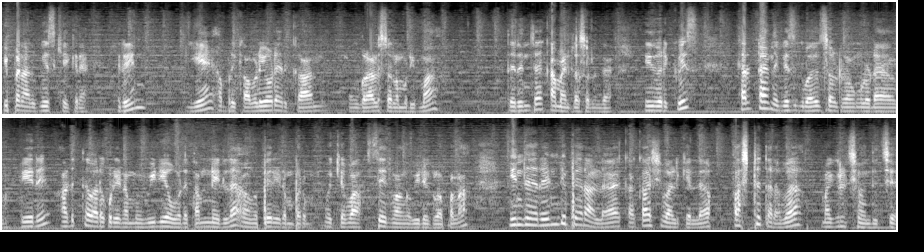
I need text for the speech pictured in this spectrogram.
இப்போ நான் குவிஸ் கேட்குறேன் ரின் ஏன் அப்படி கவலையோடு இருக்கான்னு உங்களால் சொல்ல முடியுமா? தெரிஞ்ச கமெண்ட்டில் சொல்லுங்கள் இது ஒரு குவிஸ் கரெக்டாக இந்த கேஸுக்கு பதில் சொல்கிறவங்களோட பேர் அடுத்து வரக்கூடிய நம்ம வீடியோவோட தமிழில் அவங்க பேர் இடம்பெறும். ஓகேவா சரி வாங்க வீடியோக்குள்ள போகலாம் இந்த ரெண்டு பேரால் கக்காஷி வாழ்க்கையில் ஃபஸ்ட்டு தடவை மகிழ்ச்சி வந்துச்சு.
